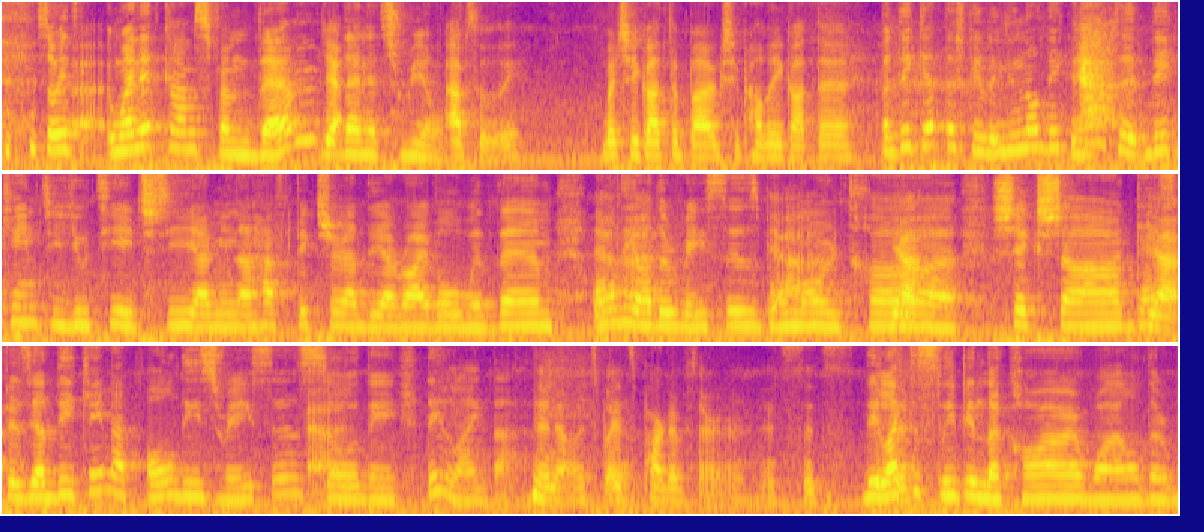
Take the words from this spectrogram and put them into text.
so it when it comes from them, Yeah. then it's real. Absolutely. But she got the bug. She probably got the. But they get the feeling. You know, they came Yeah. to they came to UTHC. I mean, I have picture at the arrival with them. All the other races, Yeah. Bromont Ultra, Yeah. uh, Chic-Choc, Yeah. Gaspésia. They came at all these races, Yeah. so they they like that. They know it's it's part of their. It's it's. They like to sleep in the car while they're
